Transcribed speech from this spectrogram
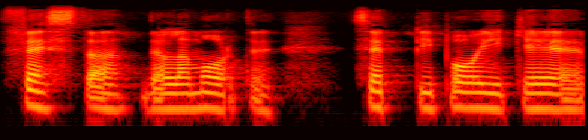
festa della morte. Seppi poi che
